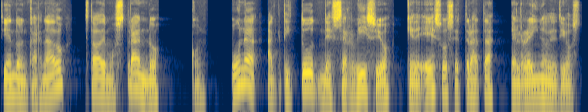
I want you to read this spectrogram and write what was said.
siendo encarnado, estaba demostrando con una actitud de servicio que de eso se trata el reino de Dios,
